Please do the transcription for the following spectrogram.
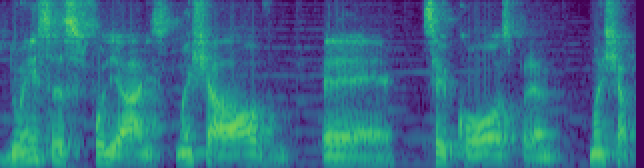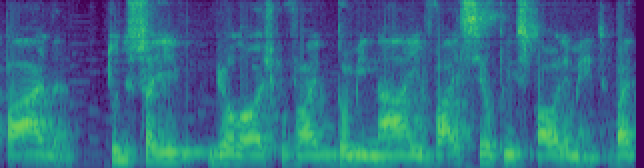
doenças foliares, mancha-alvo, é, cercóspora, mancha parda, tudo isso aí biológico vai dominar e vai ser o principal elemento. Vai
